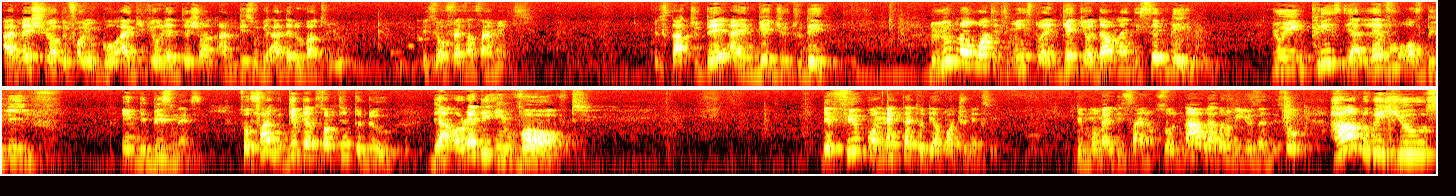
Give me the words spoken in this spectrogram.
I make sure before you go, I give you orientation and this will be handed over to you. It's your first assignment. You start today, I engage you today. Do you know what it means to engage your downline the same day? You increase their level of belief in the business. So far, you give them something to do, they are already involved. They feel connected to the opportunity the moment they sign up. So now we're going to be using this. So, how do we use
